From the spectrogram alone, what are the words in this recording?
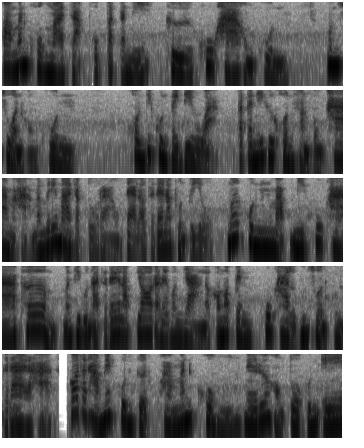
ความมั่นคงมาจากภพปัตตานิคือคู่ค้าของคุณ หุ้นส่วนของคุณ คนที่คุณไปดิวอะ ปัตตานิคือคนฝั่งตรงข้ามอะค่ะ มันไม่ได้มาจากตัวเรา แต่เราจะได้รับผลประโยชน์ เมื่อคุณแบบมีคู่ค้าเพิ่ม บางทีคุณอาจจะได้รับยอดอะไรบางอย่าง แล้วเขามาเป็นคู่ค้าหรือหุ้นส่วนคุณก็ได้นะคะ ก็จะทำให้คุณเกิดความมั่นคงในเรื่องของตัวคุณเอง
